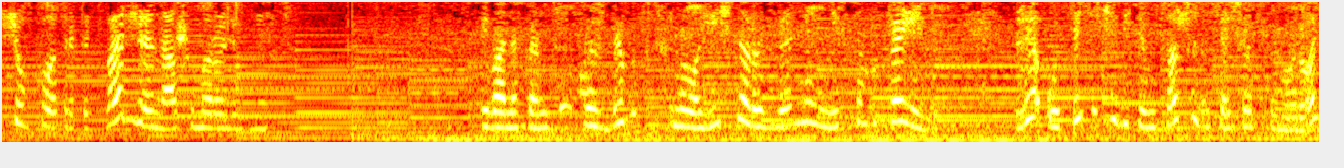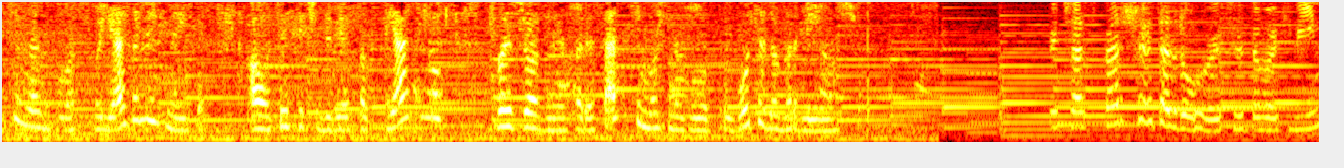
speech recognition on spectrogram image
що вкотре підтверджує нашу миролюбність. Івано-Франківськ завжди був технологічно розвиненим місцем в Україні. Вже у 1866 році в нас була своя залізниця, а у 1905-му без жодної пересадки можна було прибути до Берліну. Під час Першої та Другої світових війн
